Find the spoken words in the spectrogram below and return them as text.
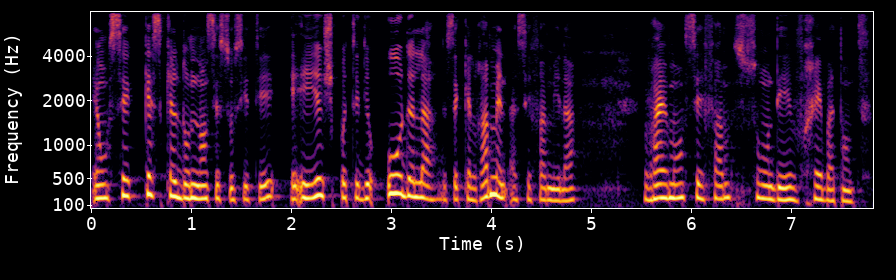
Et on sait qu'est-ce qu'elles donnent dans ces sociétés. Et, je peux te dire, au-delà de ce qu'elles ramènent à ces familles-là, vraiment, ces femmes sont des vraies battantes.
